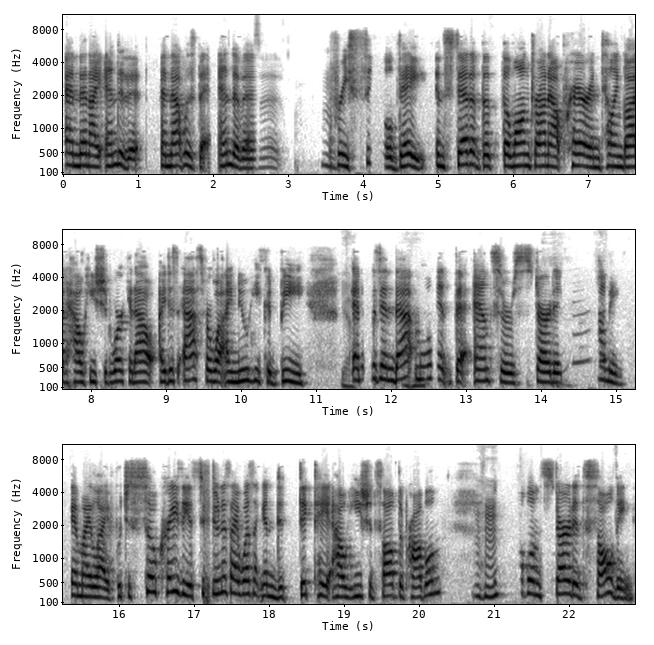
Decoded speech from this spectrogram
and then I ended it, and that was the end of it. That's it. Hmm. Every single day, instead of the the long drawn out prayer and telling God how He should work it out, I just asked for what I knew He could be, Yeah. and it was in that mm-hmm. moment that answers started coming in my life, which is so crazy. As soon as I wasn't going to dictate how He should solve the problem, mm-hmm. the problem started solving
